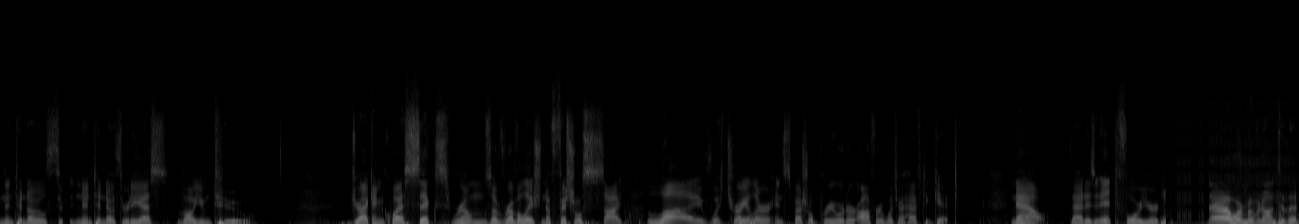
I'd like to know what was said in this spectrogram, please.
Nintendo th- Nintendo 3DS Volume 2. Dragon Quest VI Realms of Revelation official site live with trailer and special pre-order offer which I have to get. Now, that is it for your Now we're moving on to the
